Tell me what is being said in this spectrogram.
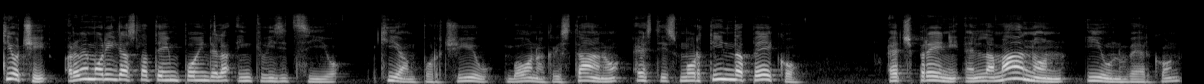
Tio ci rememorigas la tempo in la inquisizio, ciam por ciu bona cristano estis mortinda peco ec preni en la manon iun vercon,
